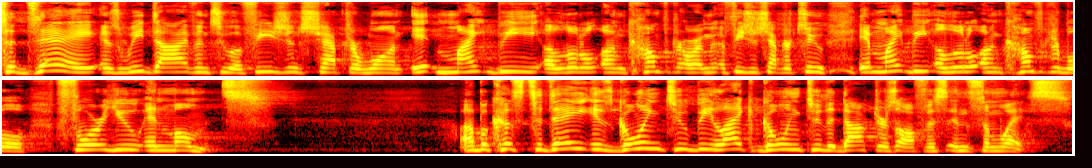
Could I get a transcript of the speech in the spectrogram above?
Today, as we dive into Ephesians chapter 1, it might be a little uncomfortable, or Ephesians chapter 2, it might be a little uncomfortable for you in moments. Uh, because today is going to be like going to the doctor's office in some ways.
